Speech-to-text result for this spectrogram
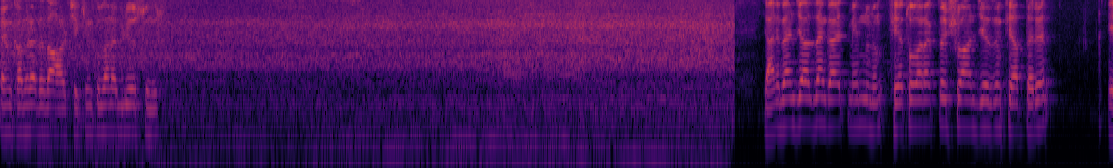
Ön kamerada da ağır çekim kullanabiliyorsunuz. Yani ben cihazdan gayet memnunum. Fiyat olarak da şu an cihazın fiyatları e,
